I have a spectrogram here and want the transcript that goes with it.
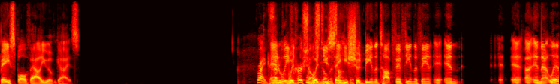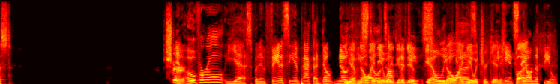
baseball value of guys. right? Because I believe would, Kershaw. still you say top he 50. should be in the top fifty in the fan in in, uh, in that list? In overall, yes, but in fantasy impact, I don't know you that have he's no still idea what he's going to 50 do. You have no idea what you're he getting. can't but, stay on the field.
